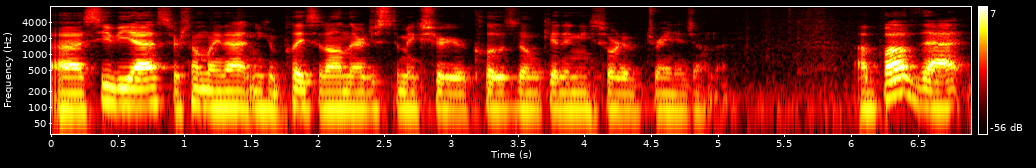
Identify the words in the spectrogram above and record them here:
uh, CVS or something like that and you can place it on there just to make sure your clothes don't get any sort of drainage on them. Above that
